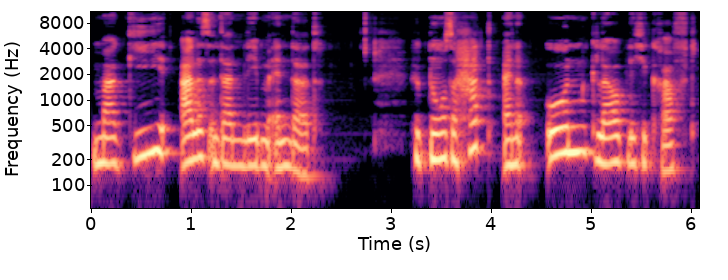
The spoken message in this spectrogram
Magie alles in deinem Leben ändert. Hypnose hat eine unglaubliche Kraft.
